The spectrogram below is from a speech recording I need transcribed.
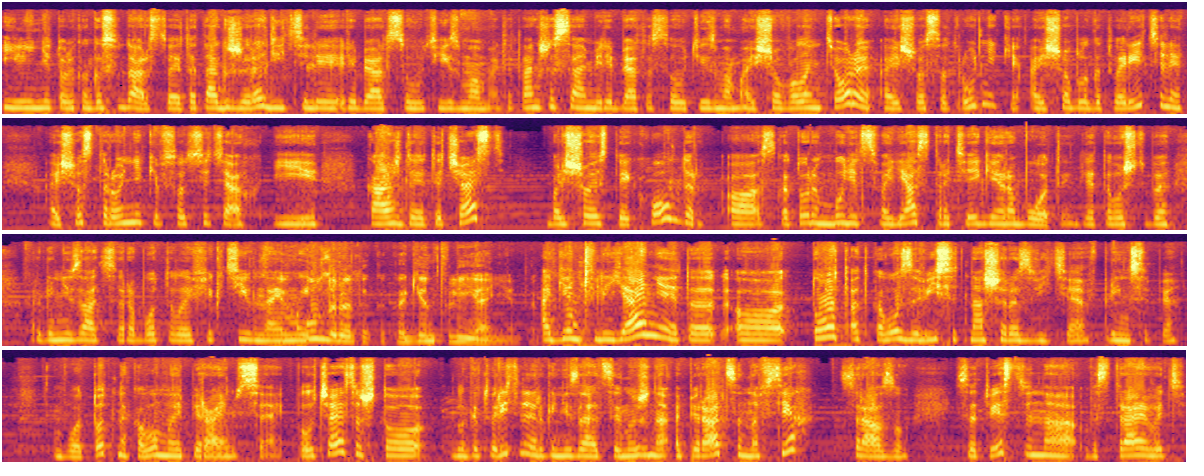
или не только государство, это также родители ребят с аутизмом, это также сами ребята с аутизмом, а еще волонтеры, а еще сотрудники, а еще благотворители, а еще сторонники в соцсетях. И каждая эта часть большой стейкхолдер, а, с которым будет своя стратегия работы для того, чтобы организация работала эффективно. Стейкхолдер мы... – это как агент влияния. Так. Агент влияния – это э, тот, от кого зависит наше развитие, в принципе. Вот, тот, на кого мы опираемся. Получается, что благотворительной организации нужно опираться на всех сразу, соответственно, выстраивать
